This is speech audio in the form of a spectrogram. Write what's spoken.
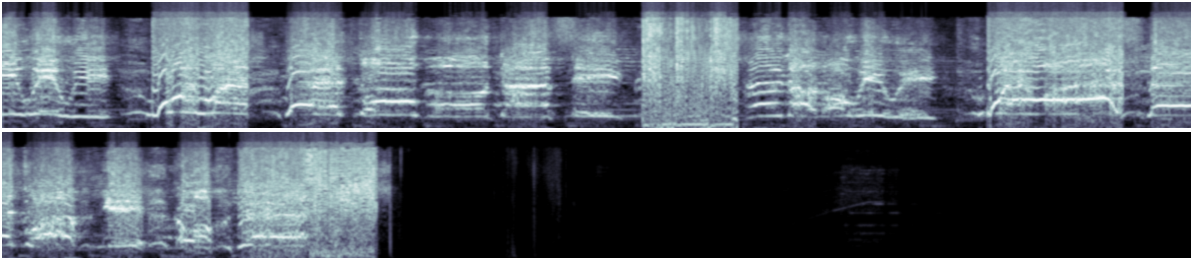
eu, eu,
